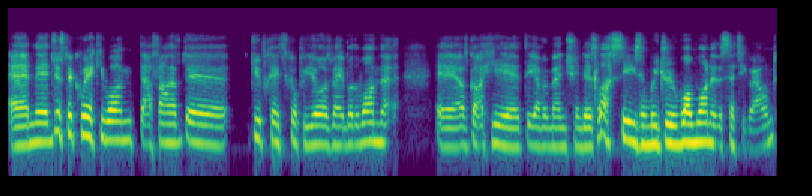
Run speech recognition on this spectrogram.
And uh, just a quirky one that I found I've uh, duplicated a couple of yours, mate, but the one that uh, I've got here that you haven't mentioned is last season we drew 1 1 at the City Ground.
